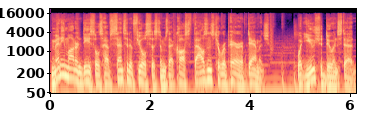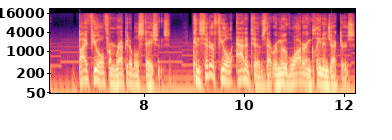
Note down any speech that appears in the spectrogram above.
Many modern diesels have sensitive fuel systems that cost thousands to repair if damaged. What you should do instead, buy fuel from reputable stations. Consider fuel additives that remove water and clean injectors.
